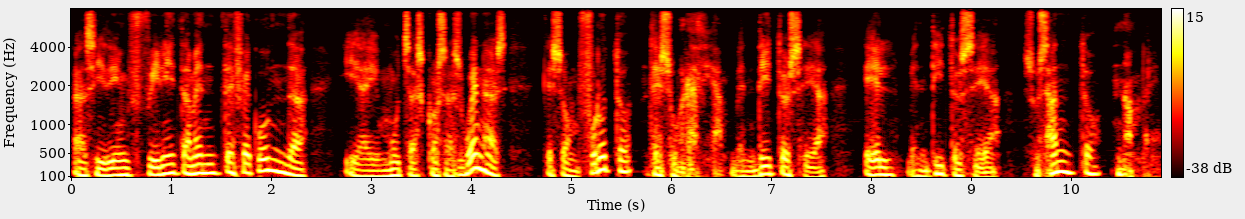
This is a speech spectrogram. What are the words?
ha sido infinitamente fecunda y hay muchas cosas buenas que son fruto de su gracia. Bendito sea él, bendito sea su santo nombre.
